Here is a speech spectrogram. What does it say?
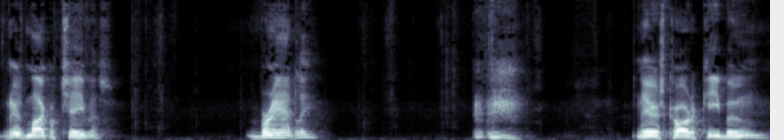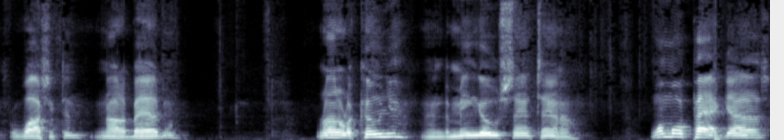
There's Michael Chavis. Brantley. There's Carter Kieboom for Washington. Not a bad one. Ronald Acuna and Domingo Santana. One more pack, guys.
